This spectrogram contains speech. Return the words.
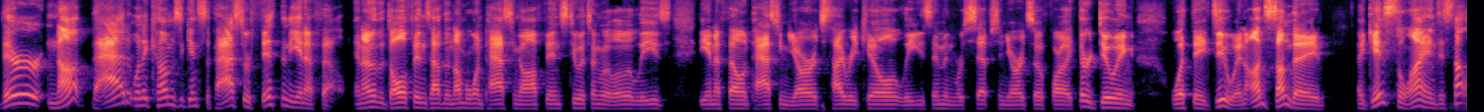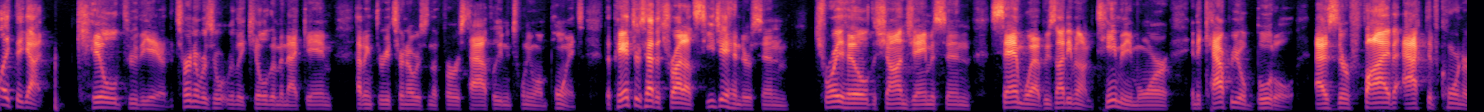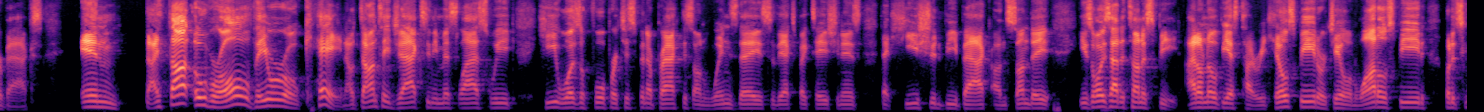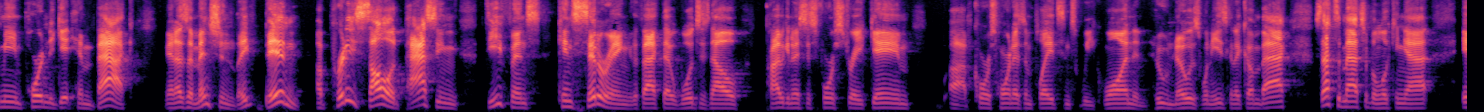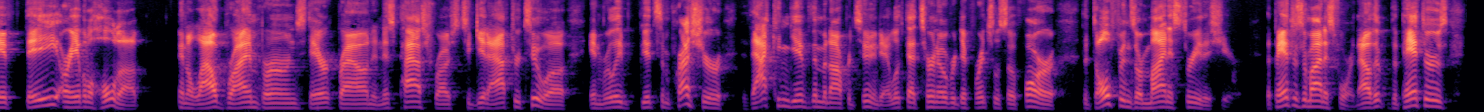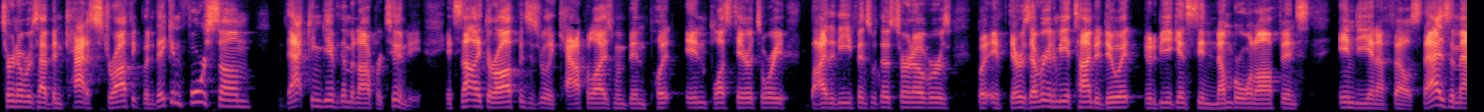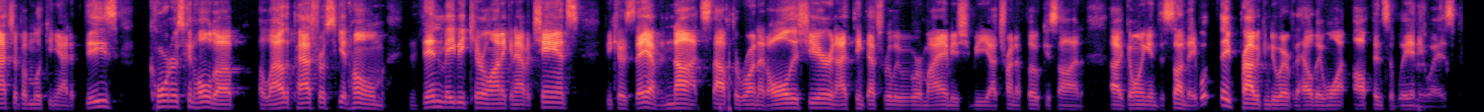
they're not bad when it comes against the pass. They're fifth in the NFL. And I know the Dolphins have the number one passing offense. Tua Tagovailoa leads the NFL in passing yards. Tyreek Hill leads them in reception yards so far. Like they're doing what they do. And on Sunday against the Lions, it's not like they got killed through the air. The turnovers are what really killed them in that game, having three turnovers in the first half, leading 21 points. The Panthers had to try out CJ Henderson, Troy Hill, D'Shawn Jamison, Sam Webb, who's not even on a team anymore, and DiCaprio Bootle as their five active cornerbacks. And I thought overall they were okay. Now, Donte Jackson, he missed last week. He was a full participant of practice on Wednesday. So the expectation is that he should be back on Sunday. He's always had a ton of speed. I don't know if he has Tyreek Hill speed or Jaylen Waddle speed, but it's going to be important to get him back. And as I mentioned, they've been a pretty solid passing defense, considering the fact that Woods is now probably going to miss his fourth straight game. Uh, of course, Horn hasn't played since week one, and who knows when he's going to come back. So that's a matchup I'm looking at. If they are able to hold up and allow Brian Burns, Derrick Brown, and this pass rush to get after Tua and really get some pressure, that can give them an opportunity. I looked at turnover differential so far. The Dolphins are minus three this year. The Panthers are minus four. Now, the, the Panthers' turnovers have been catastrophic, but if they can force some, that can give them an opportunity. It's not like their offense is really capitalized when been put in plus territory by the defense with those turnovers. But if there's ever going to be a time to do it, it would be against the number one offense in the NFL. So that is a matchup I'm looking at. If these corners can hold up, allow the pass rush to get home, then maybe Carolina can have a chance because they have not stopped the run at all this year. And I think that's really where Miami should be uh, trying to focus on uh, going into Sunday. But they probably can do whatever the hell they want offensively, anyways.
